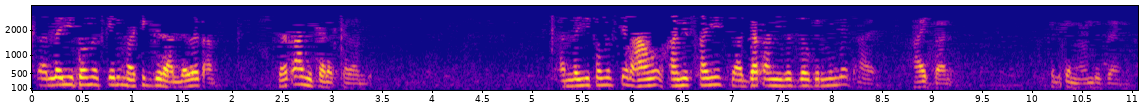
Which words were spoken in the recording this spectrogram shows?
ቀን ለይቶ መስገድማ ችግር አለ። በጣም በጣም ይከለከላሉ። ቀን ለይቶ መስገድ ኸሚስ ኸሚስ አጋጣሚ በዛው ግር መንገድ አይ አይባልም። ክልክል ነው። እንደዛ አይነት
